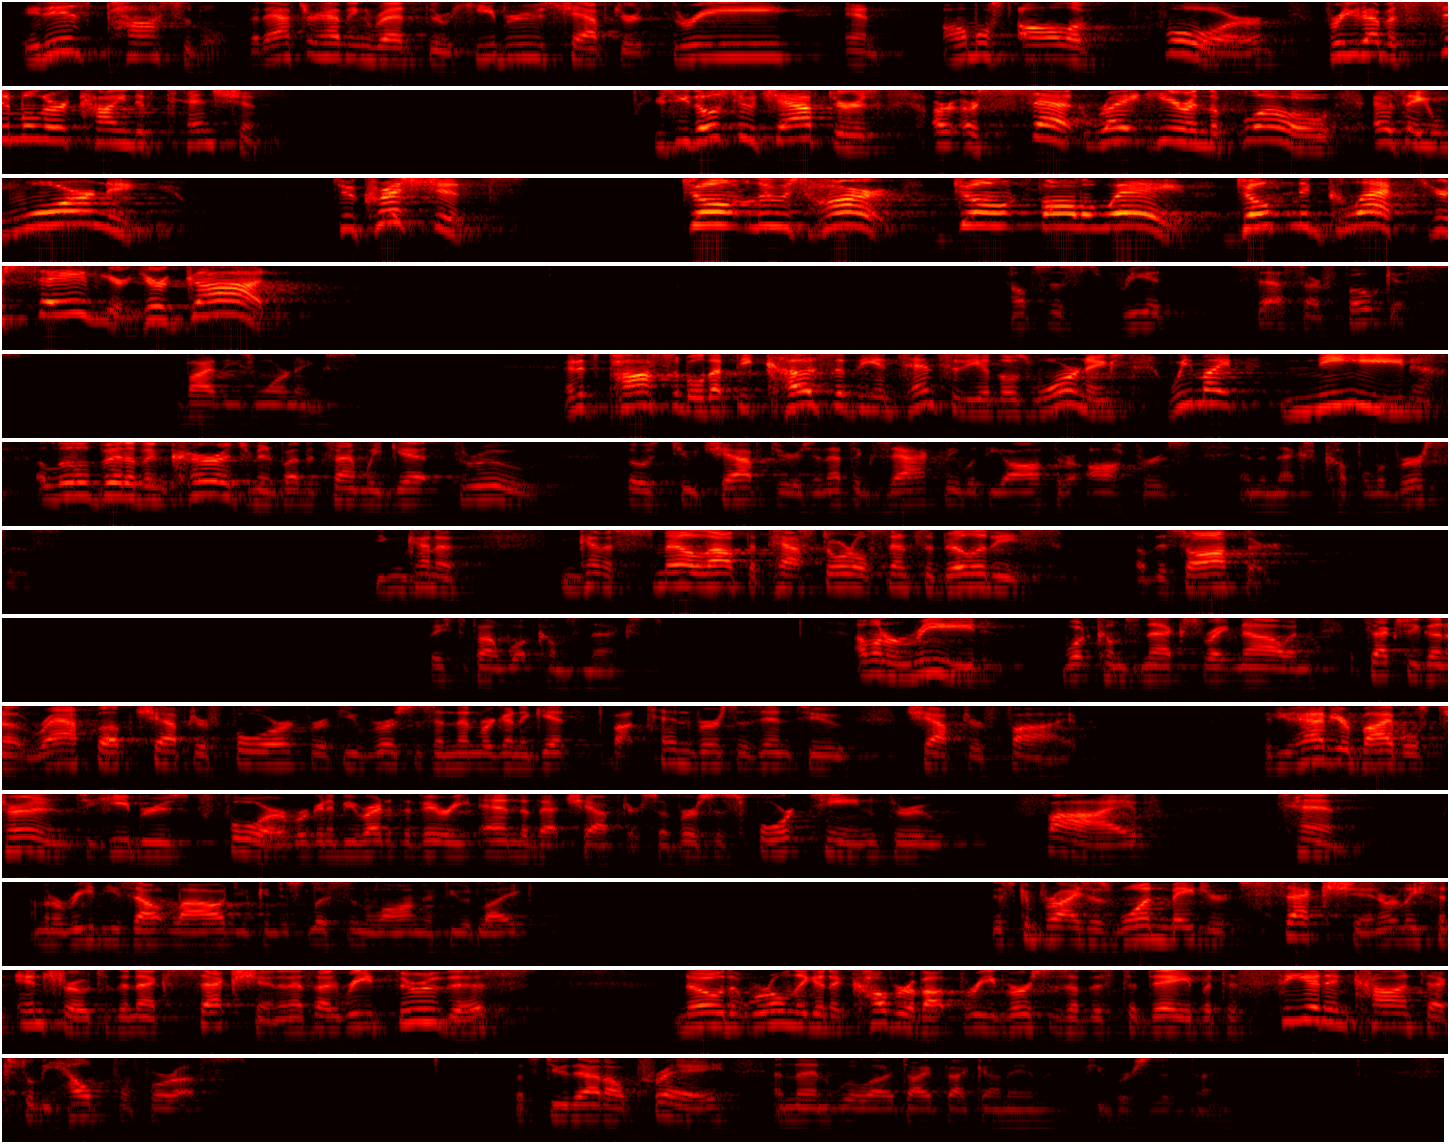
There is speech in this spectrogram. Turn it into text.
It is possible that after having read through Hebrews chapter 3 and almost all of 4, for you to have a similar kind of tension you see, those two chapters are, are set right here in the flow as a warning to Christians. Don't lose heart. Don't fall away. Don't neglect your Savior, your God. Helps us reassess our focus by these warnings. And it's possible that because of the intensity of those warnings, we might need a little bit of encouragement by the time we get through those two chapters, and that's exactly what the author offers in the next couple of verses. You can kind of you can kind of smell out the pastoral sensibilities of this author based upon what comes next. I want to read what comes next right now, and it's actually going to wrap up chapter 4 for a few verses, and then we're going to get about 10 verses into chapter 5. If you have your Bibles, turn to Hebrews 4. We're going to be right at the very end of that chapter. So verses 14 through 5, 10. I'm going to read these out loud. You can just listen along if you would like. This comprises one major section, or at least an intro to the next section. And as I read through this, know that we're only going to cover about three verses of this today, but to see it in context will be helpful for us. Let's do that. I'll pray, and then we'll uh, dive back on in a few verses at a time.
